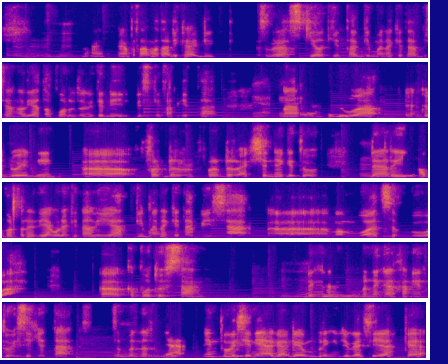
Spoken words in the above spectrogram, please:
mm-hmm. nah yang pertama tadi kayak di sebenarnya skill kita gimana kita bisa ngelihat opportunity di di sekitar kita. Ya, ya, nah, ya. yang kedua, yang mm-hmm. kedua ini uh, further further actionnya gitu mm. dari opportunity yang udah kita lihat, gimana kita bisa uh, membuat sebuah uh, keputusan mm-hmm. dengan mendengarkan intuisi kita. Sebenarnya mm. intuisi ini agak gambling juga sih ya, kayak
